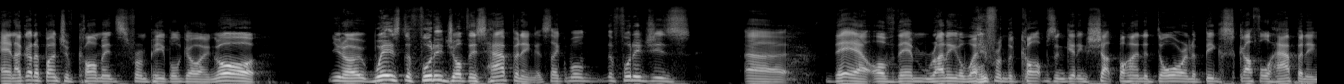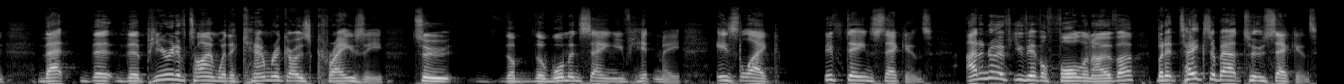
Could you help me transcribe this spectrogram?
and I got a bunch of comments from people going, oh, you know, where's the footage of this happening? It's like, well, the footage is uh, there of them running away from the cops and getting shut behind a door and a big scuffle happening. That the the period of time where the camera goes crazy to the the woman saying you've hit me is like 15 seconds. I don't know if you've ever fallen over, but it takes about two seconds.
